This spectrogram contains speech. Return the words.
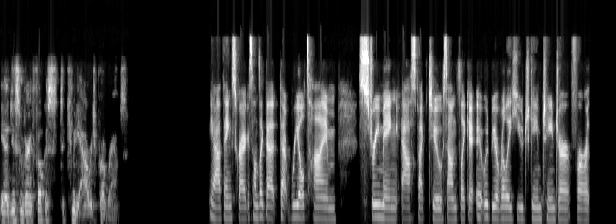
you know do some very focused community outreach programs. Yeah, thanks, Greg. It sounds like that that real time streaming aspect too sounds like it, it would be a really huge game changer for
